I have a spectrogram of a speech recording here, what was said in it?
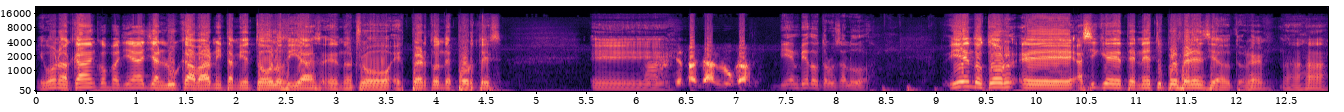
Y bueno, acá en compañía de Gianluca Barney también todos los días, eh, nuestro experto en deportes. Eh, ah, ¿Qué tal, Gianluca? Bien, bien, doctor. Un saludo. Bien, doctor. Eh, así que tenés tu preferencia, doctor. ¿eh? Ajá.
